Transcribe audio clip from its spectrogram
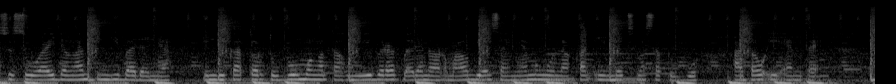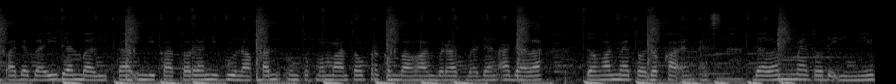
sesuai dengan tinggi badannya. Indikator tubuh mengetahui berat badan normal biasanya menggunakan indeks massa tubuh atau IMT. Pada bayi dan balita, indikator yang digunakan untuk memantau perkembangan berat badan adalah dengan metode KMS. Dalam metode ini,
